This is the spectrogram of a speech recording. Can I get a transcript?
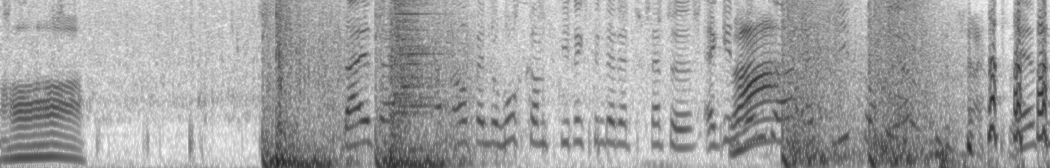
Ah. Da ist er. Pass auf, wenn du hochkommst, direkt hinter der Treppe. Er geht Ah! runter, er flieht von mir. er ist ein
